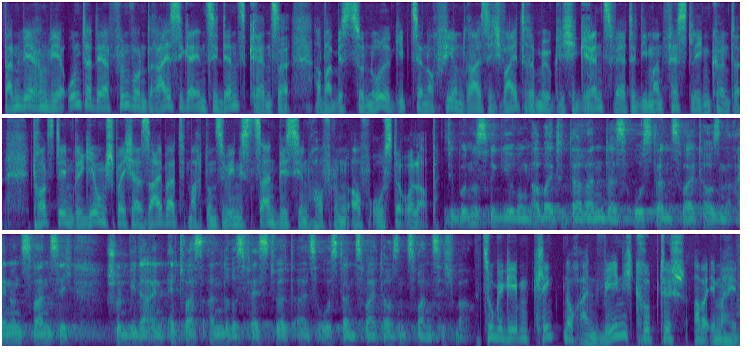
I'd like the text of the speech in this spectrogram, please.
Dann wären wir unter der 35er Inzidenzgrenze. Aber bis zu Null gibt es ja noch 34 weitere mögliche Grenzwerte, die man festlegen könnte. Trotzdem, Regierung Regierungssprecher Seibert macht uns wenigstens ein bisschen Hoffnung auf Osterurlaub. Die Bundesregierung arbeitet daran, dass Ostern 2021 schon wieder ein etwas anderes Fest wird, als Ostern 2020 war. Zugegeben, klingt noch ein wenig kryptisch, aber immerhin.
